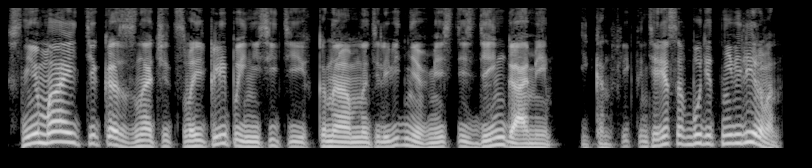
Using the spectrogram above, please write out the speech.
Снимайте-ка, значит, свои клипы и несите их к нам на телевидение вместе с деньгами. И конфликт интересов будет нивелирован.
